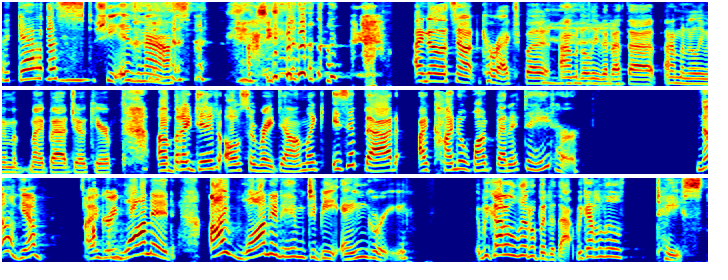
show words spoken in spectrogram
I guess she is an ass. I know that's not correct, but I'm going to leave it at that. I'm going to leave my, my bad joke here. Um, but I did also write down, like, is it bad? I kind of want Bennett to hate her. no, yeah, I agree. wanted I wanted him to be angry. We got a little bit of that. We got a little taste.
